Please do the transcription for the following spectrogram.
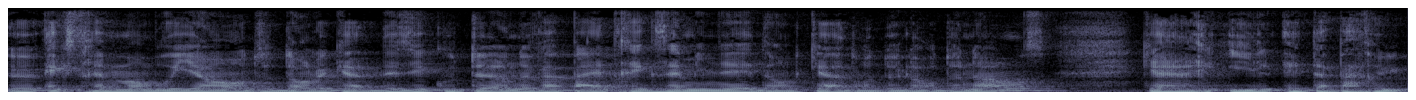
euh, extrêmement bruyante dans le cadre des écouteurs ne va pas être examinée dans le cadre de l'ordonnance, car il est apparu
